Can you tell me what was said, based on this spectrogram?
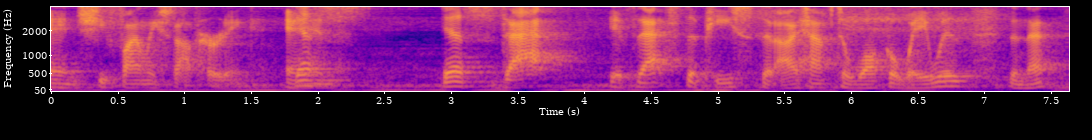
and she finally stopped hurting. And yes. Yes. that if that's the piece that I have to walk away with, then that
